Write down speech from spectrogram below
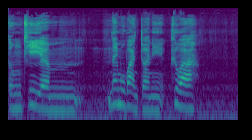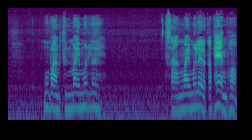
ตรงที่ในหมู่บ้านจอยนี่คือว่า หมู่บ้านขึ้นใหม่หมดเลยสางใหม่หมดเลยแล้วก็แพงพร้อม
